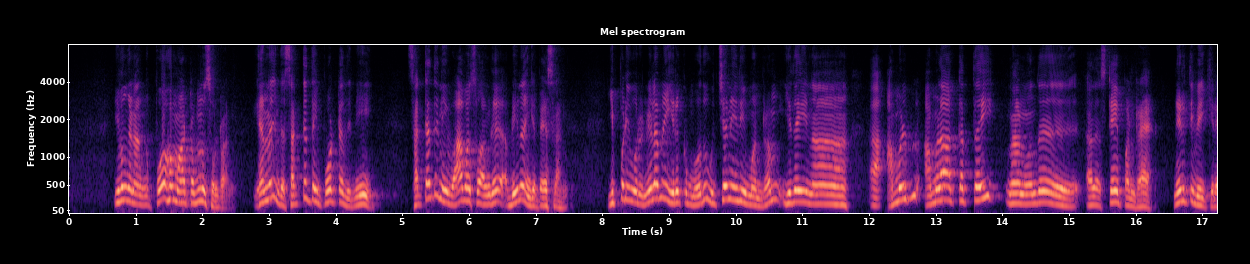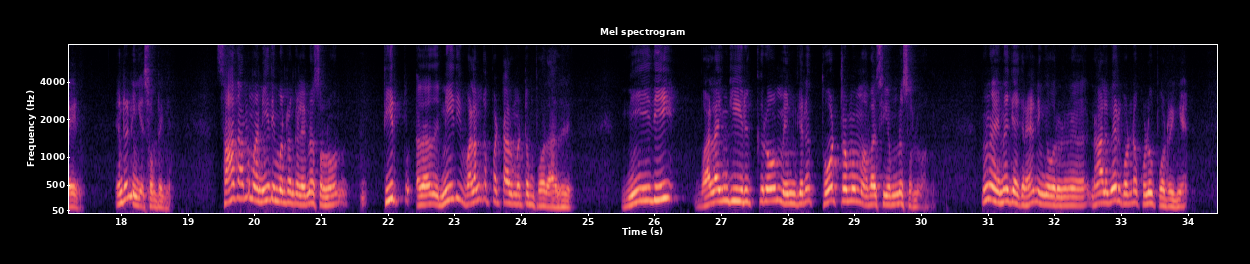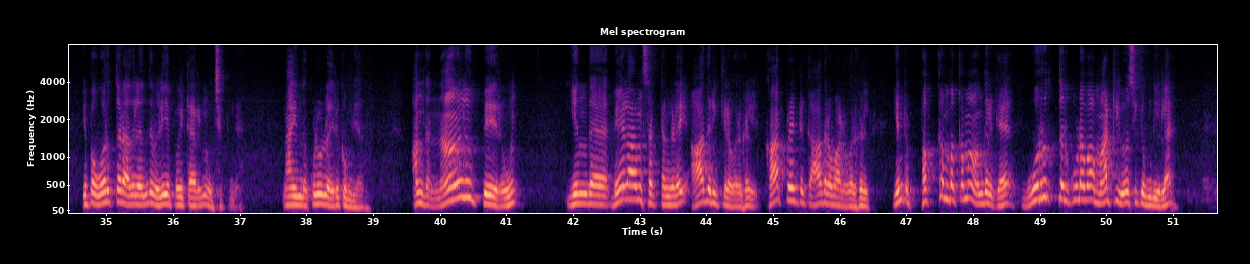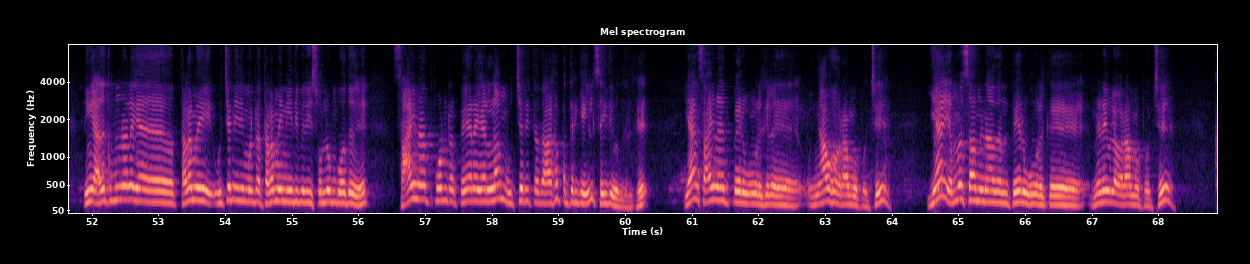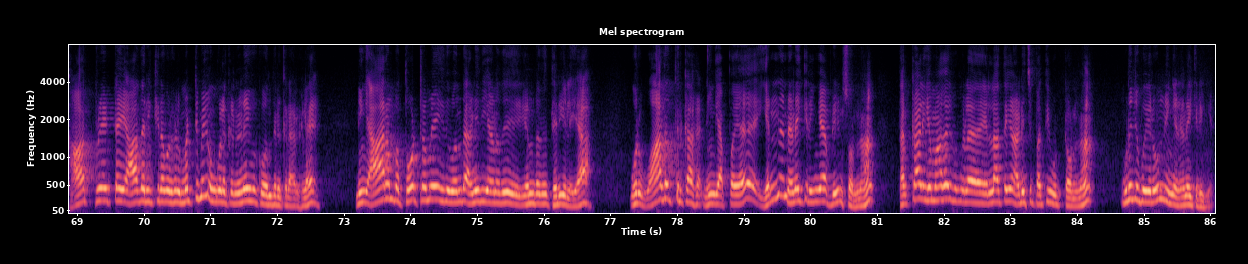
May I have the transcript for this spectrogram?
இவங்க நாங்கள் போக மாட்டோம்னு சொல்கிறாங்க ஏன்னா இந்த சட்டத்தை போட்டது நீ சட்டத்தை நீ வாபஸ் வாங்கு அப்படின்னு இங்கே பேசுகிறாங்க இப்படி ஒரு நிலைமை இருக்கும்போது உச்சநீதிமன்றம் இதை நான் அமல் அமலாக்கத்தை நான் வந்து அதை ஸ்டே பண்ணுறேன் நிறுத்தி வைக்கிறேன் என்று நீங்கள் சொல்கிறீங்க சாதாரணமாக நீதிமன்றங்கள் என்ன சொல்லும்? தீர்ப்பு அதாவது நீதி வழங்கப்பட்டால் மட்டும் போதாது. நீதி வழங்கி இருக்கிறோம் என்கிற தோற்றமும் அவசியம்னு சொல்லுவாங்க. நான் என்ன கேட்குறேன்? நீங்கள் ஒரு நாலு பேர் கொண்ட குழு போடுறீங்க. இப்போ ஒருத்தர் அதுலேருந்து வெளியே போயிட்டாருன்னு வச்சுக்கோங்க. நான் இந்த குழுவில் இருக்க முடியாது. அந்த நாலு பேரும் இந்த வேளாண் சட்டங்களை ஆதரிக்கிறவர்கள் கார்ப்பரேட்டுக்கு ஆதரவானவர்கள் என்று பக்கம் பக்கமாக வந்திருக்க ஒருத்தர் கூடவா மாற்றி யோசிக்க முடியல? நீங்கள் அதுக்கு முன்னால் தலைமை உச்சநீதிமன்ற தலைமை நீதிபதி சொல்லும்போது சாய்நாத் போன்ற பெயரையெல்லாம் உச்சரித்ததாக பத்திரிகையில் செய்தி வந்திருக்கு. ஏன் சாய்நாத் பேர் உங்களுக்கு ஞாபகம் வராமல் போச்சு? ஏன் எம். எஸ். சாமிநாதன் பேர் உங்களுக்கு நினைவில் வராமல் போச்சு? கார்ப்பரேட்டை ஆதரிக்கிறவர்கள் மட்டுமே உங்களுக்கு நினைவுக்கு வந்திருக்கிறார்களே. நீங்கள் ஆரம்ப தோற்றமே இது வந்து அநீதியானது என்பது தெரியலையா? ஒரு வாதத்திற்காக நீங்கள் அப்போ என்ன நினைக்கிறீங்க அப்படின்னு சொன்னால் தற்காலிகமாக இவங்களை எல்லாத்தையும் அடித்து பற்றி விட்டோம்னா முடிஞ்சு போயிடும்னு நீங்கள் நினைக்கிறீங்க.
